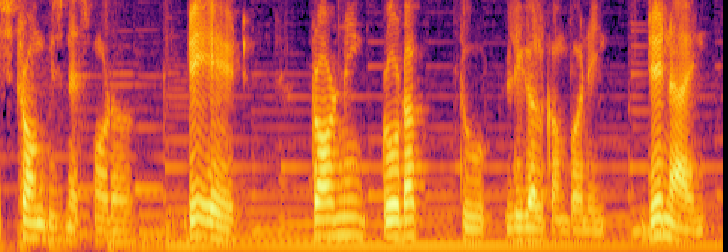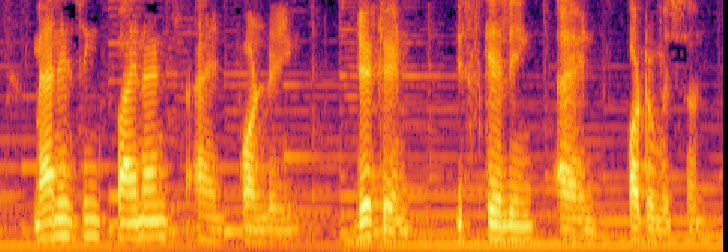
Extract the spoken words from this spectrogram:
strong business model. Day 8 Turning product to legal company. Day 9 Managing finance and funding. Day 10 Scaling and automation.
